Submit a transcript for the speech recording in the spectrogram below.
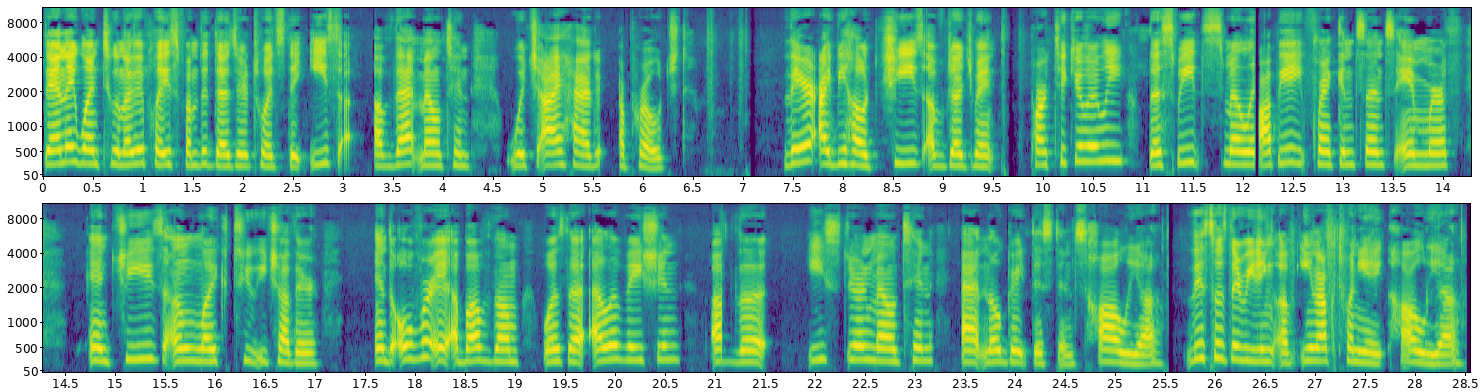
Then I went to another place from the desert towards the east of that mountain which I had approached. There I beheld cheese of judgment, particularly the sweet smelling opiate, frankincense, and myrrh, and cheese unlike to each other. And over it above them was the elevation of the eastern mountain at no great distance. Halia. This was the reading of Enoch 28. Halia.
